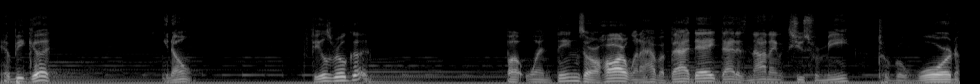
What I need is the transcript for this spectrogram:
it'll be good. You know, it feels real good. But when things are hard, when I have a bad day, that is not an excuse for me to reward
